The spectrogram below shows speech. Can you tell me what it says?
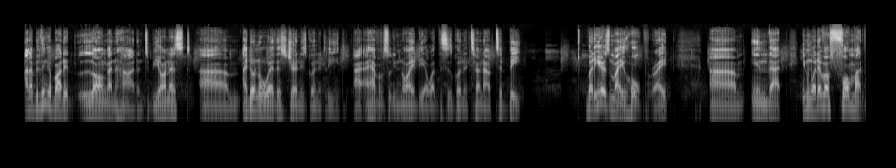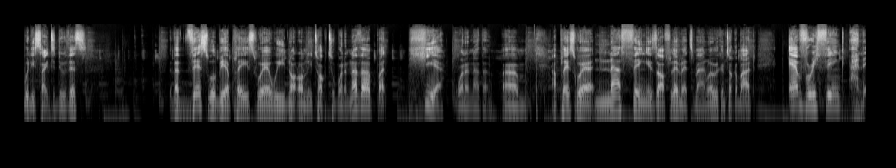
And I've been thinking about it long and hard. And to be honest, um, I don't know where this journey is going to lead. I, I have absolutely no idea what this is going to turn out to be. But here's my hope, right? Um, in that, in whatever format we decide to do this, that this will be a place where we not only talk to one another, but hear one another. Um, a place where nothing is off limits, man, where we can talk about everything and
